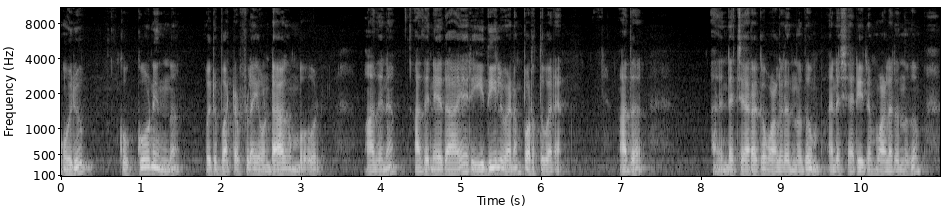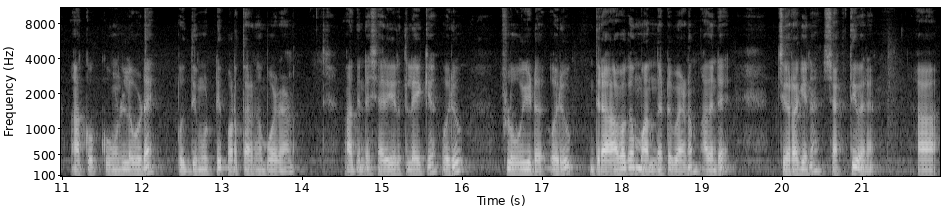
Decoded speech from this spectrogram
ഒരു കൊക്കൂണിന്ന് ഒരു ബട്ടർഫ്ലൈ ഉണ്ടാകുമ്പോൾ അതിന് അതിന്റേതായ രീതിയിൽ വേണം പുറത്തു വരാൻ. അത് അതിന്റെ ചിറക് വളരുന്നതും അതിന്റെ ശരീരം വളരുന്നതും ആ കൊക്കൂണിലൂടെ ബുദ്ധിമുട്ടി പുറത്തിറങ്ങുമ്പോഴാണ്. അതിന്റെ ശരീരത്തിലേക്ക് ഒരു ഫ്ലൂയിഡ് ഒരു ദ്രാവകം വന്നിട്ട് വേണം അതിന്റെ ചിറകിന് ശക്തി വരാൻ. ആ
